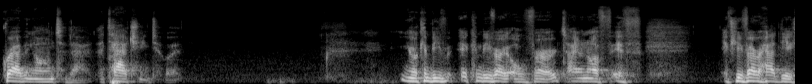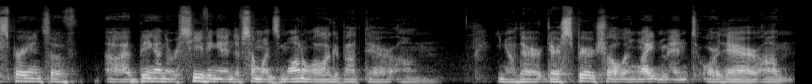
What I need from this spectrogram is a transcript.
grabbing onto that, attaching to it. You know, it can be, it can be very overt. I don't know if, if, if you've ever had the experience of uh, being on the receiving end of someone's monologue about their, um, you know, their, their spiritual enlightenment or their, um,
